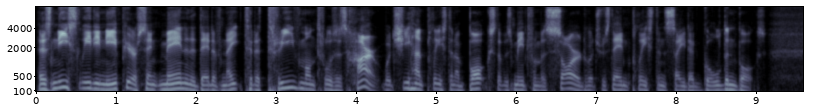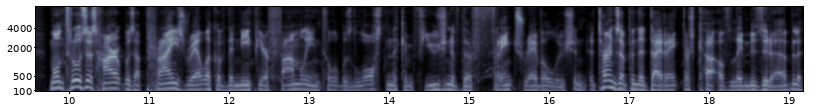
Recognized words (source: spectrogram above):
His niece, Lady Napier, sent men in the dead of night to retrieve Montrose's heart, which she had placed in a box that was made from his sword, which was then placed inside a golden box. Montrose's heart was a prized relic of the Napier family until it was lost in the confusion of the French Revolution. It turns up in the director's cut of Les Miserables.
